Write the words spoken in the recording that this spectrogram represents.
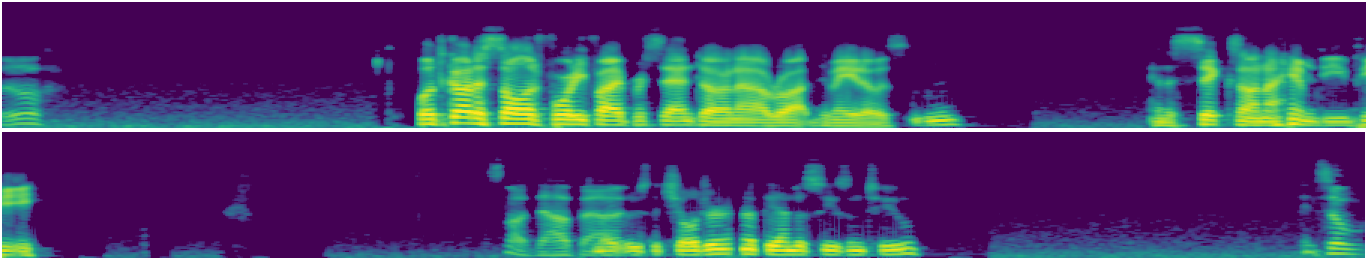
Ugh. well, it's got a solid 45% on uh, Rotten Tomatoes hmm and a six on IMDb. It's not that bad. Might lose the children at the end of season two. And so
